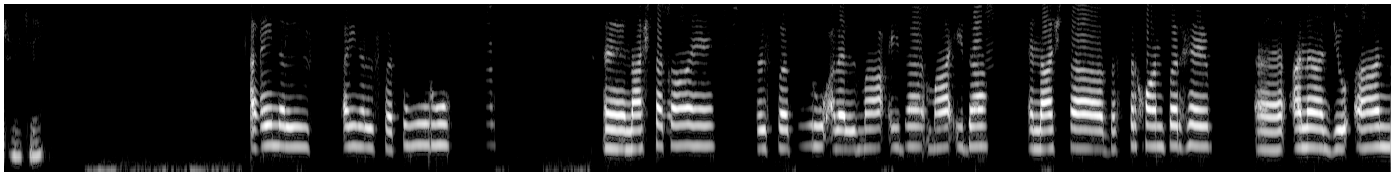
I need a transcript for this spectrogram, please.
ٹھیک ہے۔ این ال این الفطور ناشتہ کہاں ہے؟ الفطور علی المائدہ مائدہ ناشتہ دسترخوان پر ہے۔ انا جوعان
